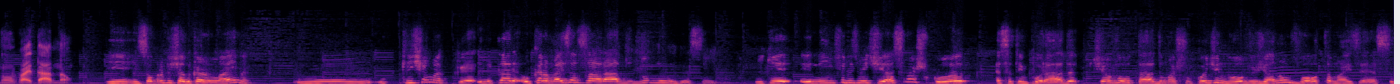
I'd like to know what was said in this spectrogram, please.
Não vai dar, não. E, e só para fechar do Carolina, o, o Christian McCaffrey, ele cara, o cara mais azarado do mundo, assim. Porque ele, infelizmente, já se machucou essa temporada, tinha voltado, machucou de novo, já não volta mais essa,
